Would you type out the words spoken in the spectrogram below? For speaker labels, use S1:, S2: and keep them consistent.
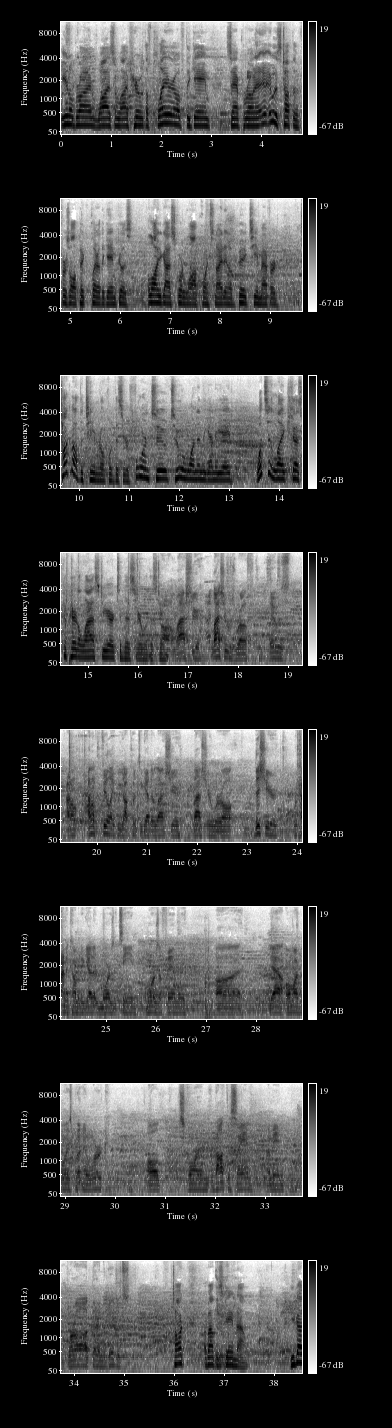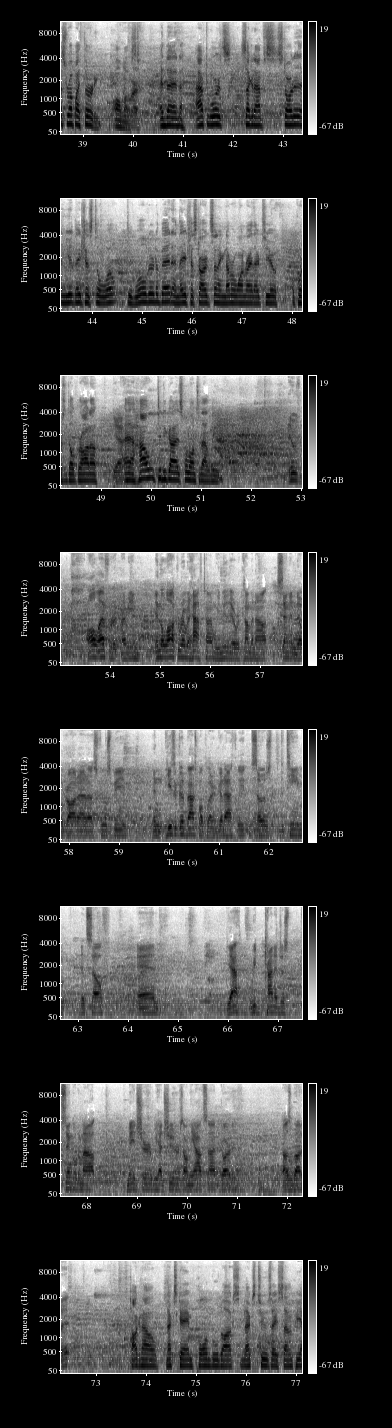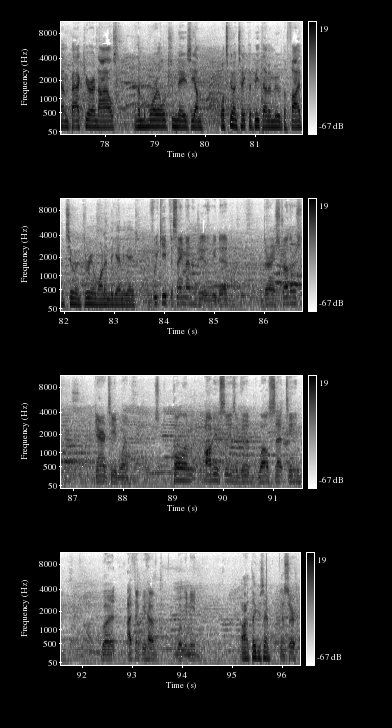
S1: Ian O'Brien, YSN Live here with the player of the game, Sam. It, it, was tough to, first of all, pick player of the game because a lot of you guys scored a lot of points tonight in a big team effort. Talk about the team real quick this year. Four and two, two and one in the NE8. What's it like just compared to last year to this year with this team?
S2: Uh, last year, last year was rough. It was. I don't. I don't feel like we got put together last year. Last year we're all. This year we're kind of coming together more as a team, more as a family. Uh, yeah, all my boys putting in work, all scoring about the same. I mean, we're all up there in the digits.
S1: Talk about this game now. You guys were up by 30, almost.
S2: We
S1: and then afterwards, second half started, and you, they just bewildered a bit, and they just started sending number one right there to you, of course, Del Grotto.
S2: Yeah.
S1: And how did you guys hold on to that lead?
S2: It was all effort. I mean, in the locker room at halftime, we knew they were coming out, sending Del Grotto at us full speed. And he's a good basketball player, good athlete. So is the team itself. And yeah, we kind of just singled him out, made sure we had shooters on the outside guarded. That was about it.
S1: Talking now, next game, Poland Bulldogs, next Tuesday, 7 p.m. back here at Niles in the Memorial Gymnasium. What's going to take to beat them and move the 5 and 2 and 3 and 1 in the NE8?
S2: If we keep the same energy as we did during Struthers, guaranteed win. Poland obviously is a good, well set team, but I think we have what we need.
S1: All right, thank you, Sam.
S2: Yes, sir.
